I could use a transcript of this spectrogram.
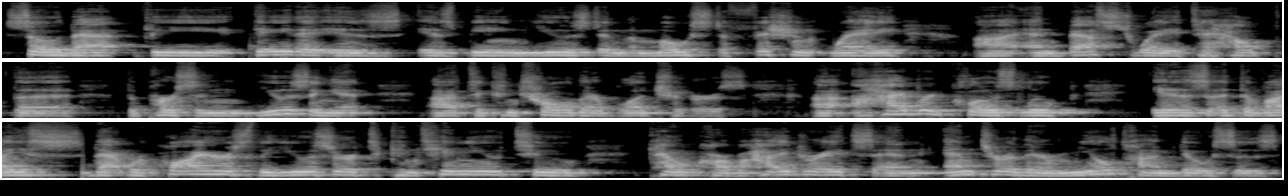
so that the data is, is being used in the most efficient way uh, and best way to help the, the person using it uh, to control their blood sugars. Uh, a hybrid closed loop is a device that requires the user to continue to count carbohydrates and enter their mealtime doses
